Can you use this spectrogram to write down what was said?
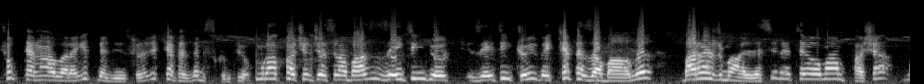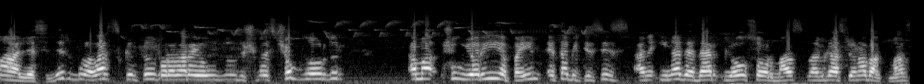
çok tenhalara gitmediği sürece Kepez'de bir sıkıntı yok. Muratpaşa ilçesine bazı Zeytinköy, Zeytinköy ve Kepez'e bağlı Baraj Mahallesi ve Teoman Paşa Mahallesi'dir. Buralar sıkıntılı. Buralara yolunuzun düşmesi çok zordur. Ama şu uyarıyı yapayım. E tabii ki siz hani inat eder, yol sormaz, navigasyona bakmaz,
